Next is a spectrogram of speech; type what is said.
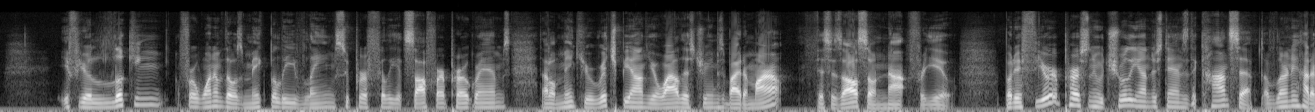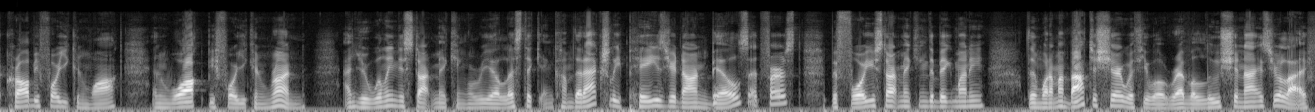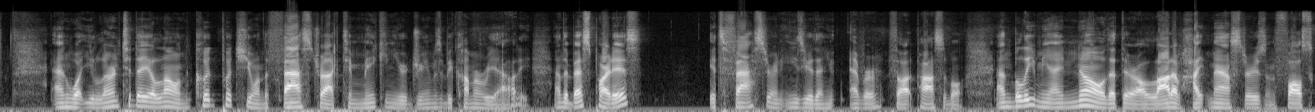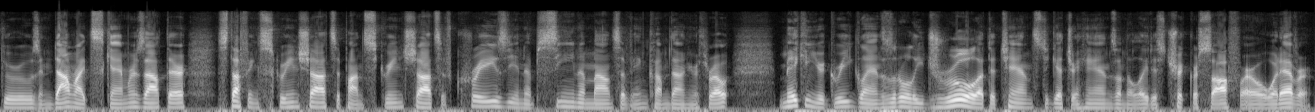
If you're looking for one of those make believe lame super affiliate software programs that'll make you rich beyond your wildest dreams by tomorrow, this is also not for you. But if you're a person who truly understands the concept of learning how to crawl before you can walk and walk before you can run, and you're willing to start making realistic income that actually pays your darn bills at first before you start making the big money, then what I'm about to share with you will revolutionize your life. And what you learn today alone could put you on the fast track to making your dreams become a reality. And the best part is, it's faster and easier than you ever thought possible. And believe me, I know that there are a lot of hype masters and false gurus and downright scammers out there stuffing screenshots upon screenshots of crazy and obscene amounts of income down your throat, making your greed glands literally drool at the chance to get your hands on the latest trick or software or whatever.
